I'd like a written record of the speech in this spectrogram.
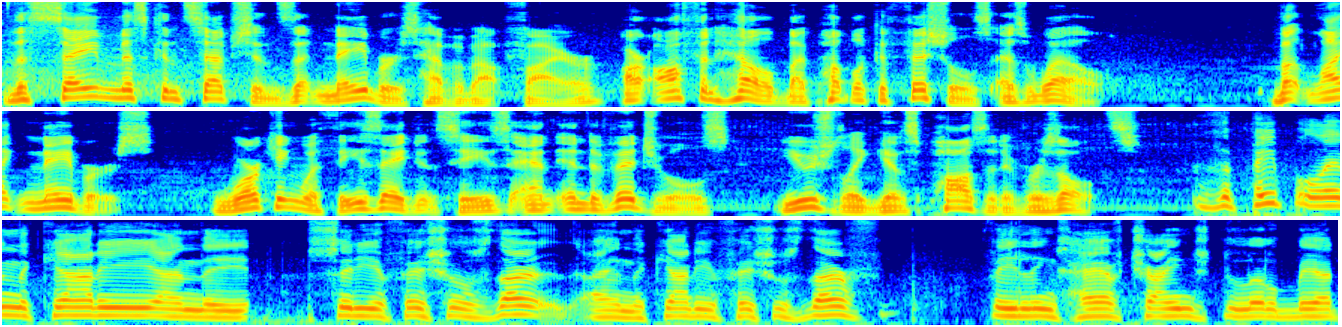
The same misconceptions that neighbors have about fire are often held by public officials as well. But like neighbors, working with these agencies and individuals usually gives positive results. The people in the county and the city officials their, and the county officials, their feelings have changed a little bit.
